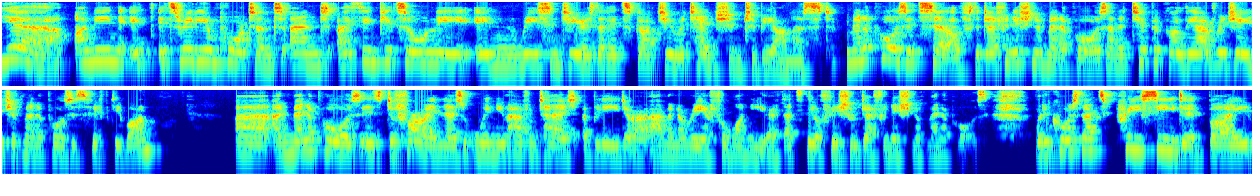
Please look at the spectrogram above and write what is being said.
Yeah, I mean, it, it's really important. And I think it's only in recent years that it's got due attention, to be honest. Menopause itself, the definition of menopause, and a typical, the average age of menopause is 51. Uh, and menopause is defined as when you haven't had a bleed or amenorrhea for one year. That's the official definition of menopause. But of course, that's preceded by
